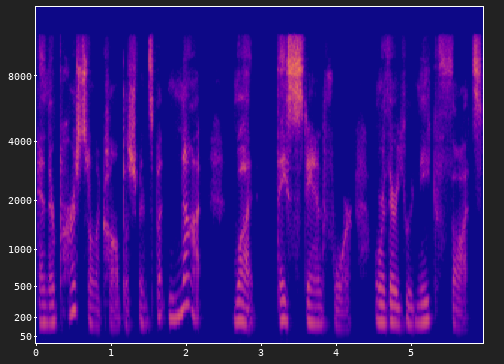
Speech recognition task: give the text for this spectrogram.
and their personal accomplishments, but not what they stand for or their unique thoughts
